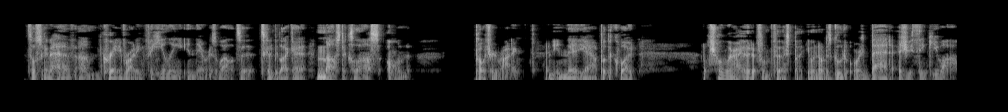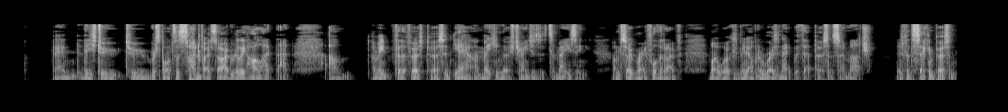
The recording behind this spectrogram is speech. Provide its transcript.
It's also going to have um, creative writing for healing in there as well. It's a, it's going to be like a masterclass on poetry writing. And in there, yeah, I put the quote. Not sure where I heard it from first, but you are not as good or as bad as you think you are. And these two two responses side by side really highlight that. Um, I mean, for the first person, yeah, I'm making those changes. It's amazing. I'm so grateful that I've my work has been able to resonate with that person so much. And for the second person,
